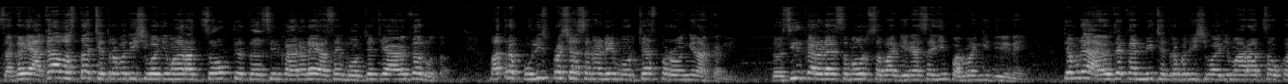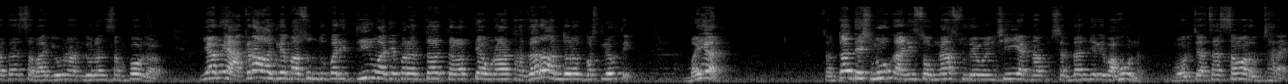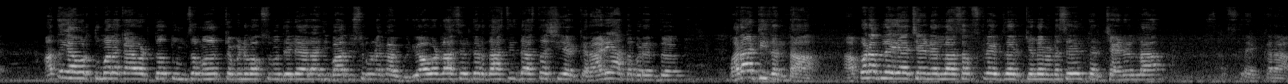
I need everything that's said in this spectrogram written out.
सकाळी अकरा वाजता छत्रपती शिवाजी महाराज चौक ते तहसील कार्यालय असे मोर्चाचे आयोजन होतं. मात्र पोलीस प्रशासनाने मोर्चास परवानगी नाकारली. तहसील कार्यालयासमोर सभा घेण्यासही परवानगी दिली नाही. त्यामुळे आयोजकांनी छत्रपती शिवाजी महाराज चौकातच सभा घेऊन आंदोलन संपवलं. यावेळी अकरा वाजल्यापासून दुपारी तीन वाजेपर्यंत तळपत्या उन्हात हजारो आंदोलक बसले होते. मयत संतोष देशमुख आणि सोमनाथ सूर्यवंशी यांना श्रद्धांजली वाहून मोर्चाचा समारोप झालाय. आता यावर तुम्हाला काय वाटतं? तुमचं मत कमेंट बॉक्समध्ये लिहायला अजिबात विसरू नका. व्हिडिओ आवडला असेल तर जास्तीत जास्त शेअर करा. आणि आतापर्यंत मराठी जनता आपण आपल्या या चॅनलला सबस्क्राईब जर केलं नसेल तर चॅनलला सबस्क्राईब करा.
